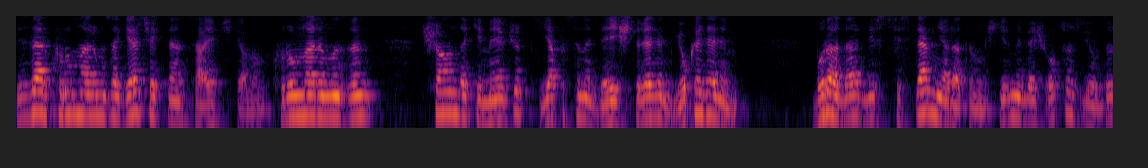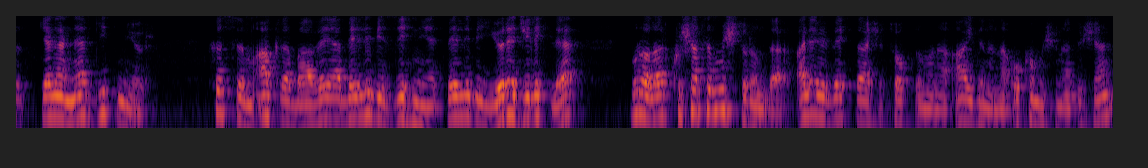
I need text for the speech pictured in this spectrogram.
Bizler kurumlarımıza gerçekten sahip çıkalım. Kurumlarımızın şu andaki mevcut yapısını değiştirelim, yok edelim. Burada bir sistem yaratılmış. 25-30 yıldır gelenler gitmiyor. Kısım, akraba veya belli bir zihniyet, belli bir yörecilikle buralar kuşatılmış durumda. Alevi Bektaşi toplumuna, aydınına, okumuşuna düşen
